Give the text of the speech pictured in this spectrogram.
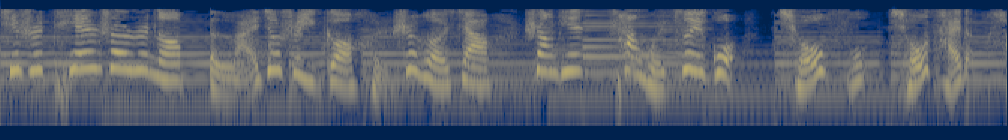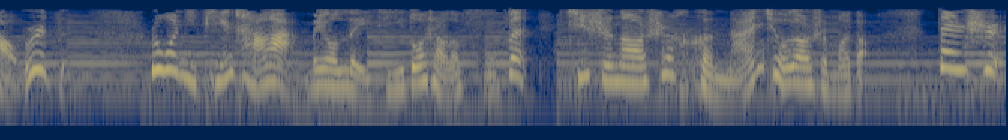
其实天赦日呢，本来就是一个很适合向上天忏悔罪过、求福求财的好日子。如果你平常啊没有累积多少的福分，其实呢是很难求到什么的。但是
